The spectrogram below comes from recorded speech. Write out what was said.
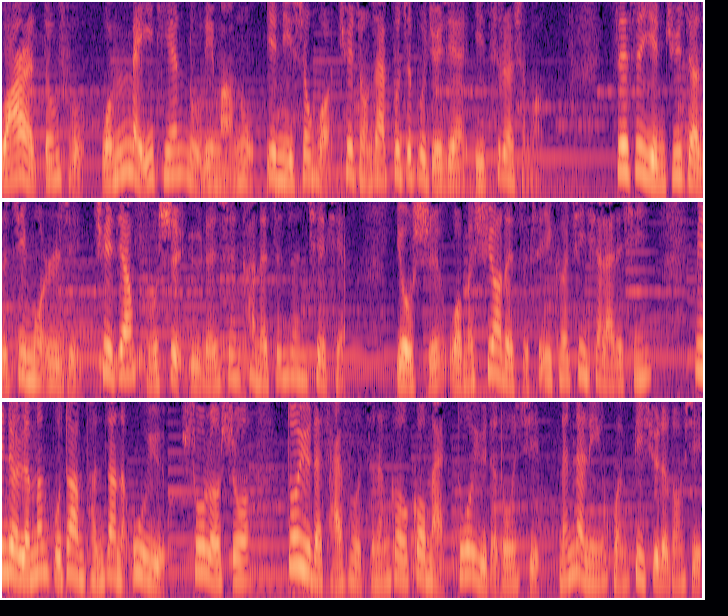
瓦尔登湖》。我们每一天努力忙碌、艳丽生活，却总在不知不觉间遗失了什么。这是隐居者的寂寞日记，却将服饰与人生看得真真切切。有时我们需要的只是一颗静下来的心。面对人们不断膨胀的物欲，梭罗说。多余的财富只能够购买多余的东西，人的灵魂必须的东西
